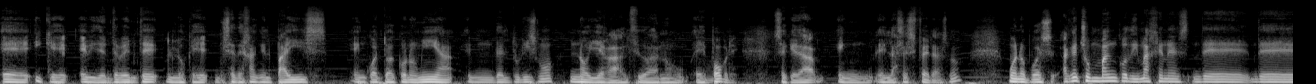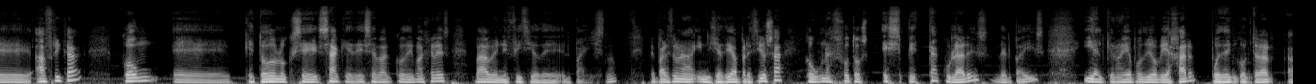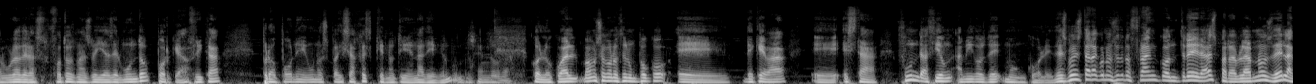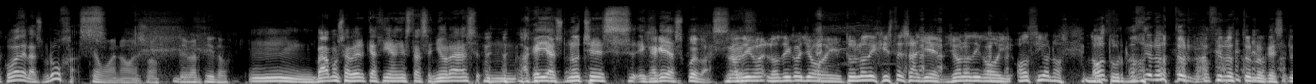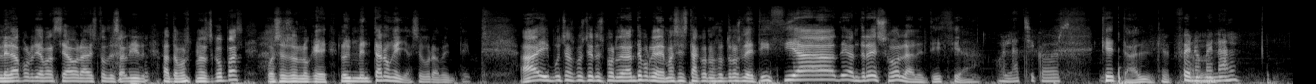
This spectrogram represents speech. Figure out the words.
Eh, y que evidentemente lo que se deja en el país en cuanto a economía del turismo no llega al ciudadano eh, pobre, se queda en, las esferas. ¿no? Bueno, pues han hecho un banco de imágenes de, de África con eh, que todo lo que se saque de ese banco de imágenes va a beneficio del país. ¿no? Me parece una iniciativa preciosa, con unas fotos espectaculares del país, y el que no haya podido viajar puede encontrar algunas de las fotos más bellas del mundo, porque África propone unos paisajes que no tiene nadie en el mundo. Sin duda. Con lo cual, vamos a conocer un poco eh, de qué va eh, esta Fundación Amigos de Moncole. Después estará con nosotros Frank Contreras para hablarnos de la Cueva de las Brujas. Qué bueno eso, divertido. Mm, vamos a ver qué hacían estas señoras. Mm, aquellas noches en aquellas cuevas. Lo digo, lo digo, yo hoy, tú lo dijiste ayer, yo lo digo hoy, ocio nocturno. Ocio nocturno, ocio nocturno, que le da por llamarse ahora esto de salir a tomar unas copas, pues eso es lo que lo inventaron ellas seguramente. Hay muchas cuestiones por delante porque además está con nosotros Leticia de Andrés. Hola, Leticia. Hola, chicos. ¿Qué tal? Fenomenal.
